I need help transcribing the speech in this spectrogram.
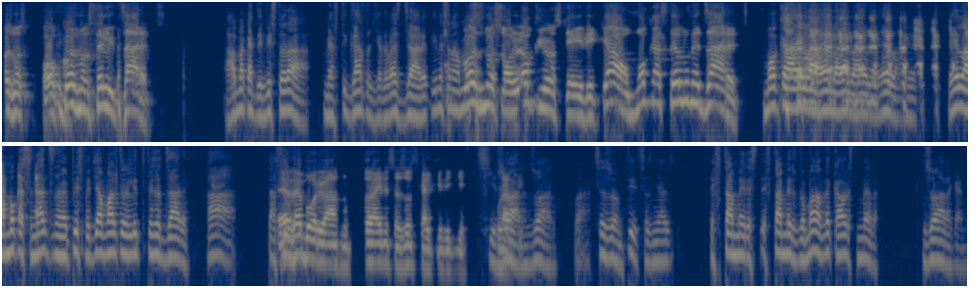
Ο κόσμος, ο κόσμος θέλει Τζάρετς. Άμα κατεβείς τώρα με αυτήν την κάρτα και κατεβάσεις Τζάρετ, είναι σαν Ο να μου κόσμος ολόκληρος και ειδικά ο Μόκας θέλουν Τζάρετς. Μόκα, έλα, έλα, έλα, έλα, έλα. Έλα, έλα Μόκα συνάντηση να με πεις, παιδιά, βάλτε το Elite πίσω Τζάρετ. Α, τα Ε, φίλια. δεν μπορεί ο άνθρωπος. Τώρα είναι σεζόν στη Χαλκιδική. Ισχύει, Πού να ζωάρα, πει. ζωάρα. Α, Σεζόν, τι σας νοιάζει. 7 μέρες 7 μέρες τη εβδομάδα, 10 ώρες τη μέρα. Ζωάρα κάνει.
